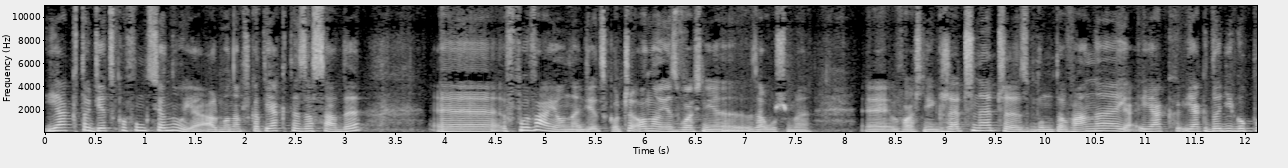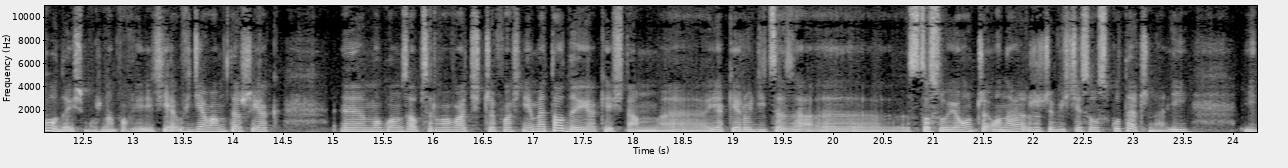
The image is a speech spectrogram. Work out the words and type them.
jak to dziecko funkcjonuje, albo na przykład jak te zasady e, wpływają na dziecko. Czy ono jest właśnie, załóżmy, e, właśnie grzeczne, czy zbuntowane, ja- jak, jak do niego podejść, można powiedzieć. Ja widziałam też, jak e, mogłam zaobserwować, czy właśnie metody jakieś tam, e, jakie rodzice za, e, stosują, czy one rzeczywiście są skuteczne. I, I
